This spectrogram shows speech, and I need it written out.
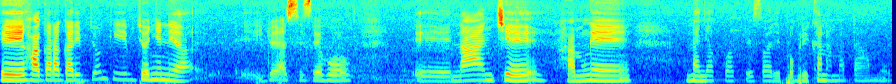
Eh, hagaragara ibyo ngibyo nyine ibyo yasizeho eh, nanjye hamwe na nyakubahwa perezida wa repubulika na madamu we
